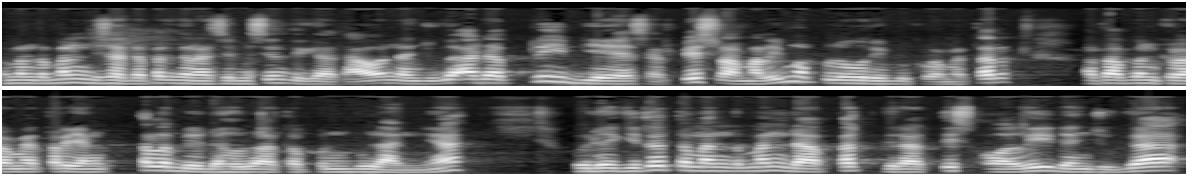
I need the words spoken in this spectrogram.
teman-teman bisa dapat garansi mesin 3 tahun dan juga ada free biaya servis selama 50.000 km ataupun kilometer yang terlebih dahulu ataupun bulannya. Udah gitu teman-teman dapat gratis oli dan juga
